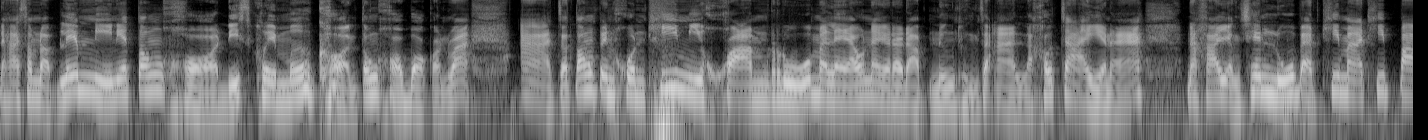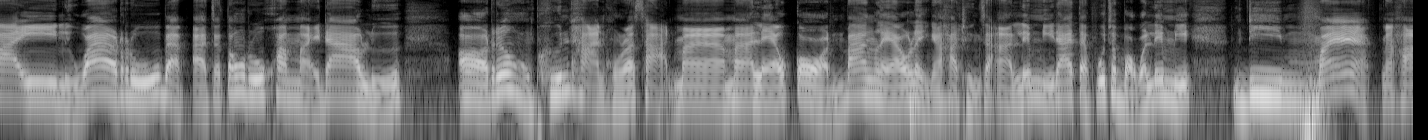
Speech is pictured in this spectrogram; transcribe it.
นะคะสำหรับเล่มนี้เนี่ยต้องขอ disclaimer ก่อนต้องขอบอกก่อนว่า อาจจะต้องเป็นคนที่มีความรู้มาแล้วในระดับหนึ่งถึงจะอ่านและเข้าใจอะนะนะคะ อย่างเช่นรู้แบบที่มาที่ไป หรือว่ารู้แบบอาจจะต้องรู้ความหมายดาวหรือ เอ่อเรื่องของพื้นฐานโหราศาสตร์มามาแล้วก่อนบ้างแล้วอะไรเงี้ยค่ะถึงจะอ่านเล่มนี้ได้แต่ผู้จะบอกว่าเล่มนี้ดีมากนะคะ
